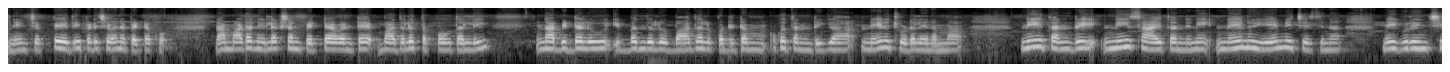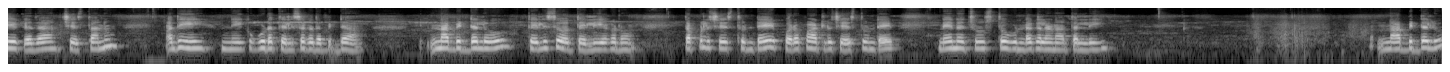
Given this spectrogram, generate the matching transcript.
నేను చెప్పేది ఇప్పటి పెట్టకు. నా మాట నిర్లక్ష్యం పెట్టావంటే బాధలు తప్పవు తల్లి. నా బిడ్డలు ఇబ్బందులు బాధలు పడటం ఒక తండ్రిగా నేను చూడలేనమ్మా. నీ తండ్రి నీ సాయి తండ్రిని నేను ఏమి చేసినా మీ గురించే కదా చేస్తాను? అది నీకు కూడా తెలుసు కదా బిడ్డ. నా బిడ్డలు తెలుసో తెలియకను. తప్పులు చేస్తుంటే పొరపాట్లు చేస్తుంటే నేను చూస్తూ ఉండగలనా తల్లి? నా బిడ్డలు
